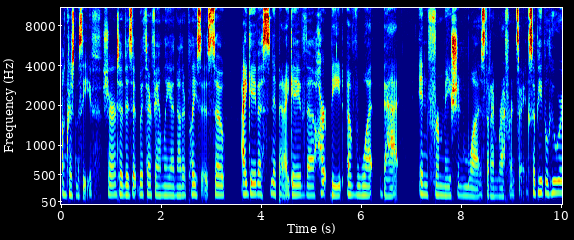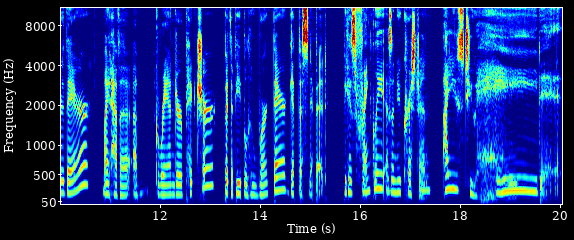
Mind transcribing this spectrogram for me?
on Christmas Eve Sure. to visit with their family in other places. So I gave a snippet, I gave the heartbeat of what that information was that I'm referencing. So people who were there might have a, a grander picture, but the people who weren't there get the snippet. Because frankly, as a new Christian, I used to hate it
